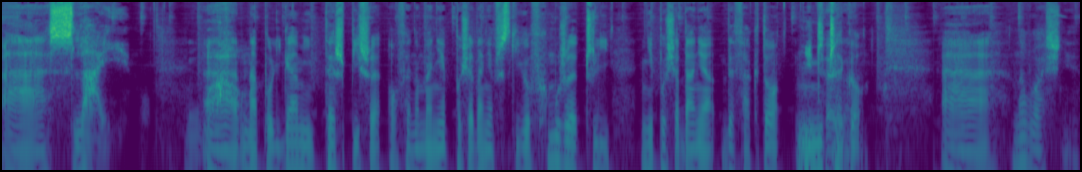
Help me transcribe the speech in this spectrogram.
e, Sly. Wow. Na Poligami też pisze o fenomenie posiadania wszystkiego w chmurze, czyli nieposiadania de facto niczego. niczego. E, no właśnie,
